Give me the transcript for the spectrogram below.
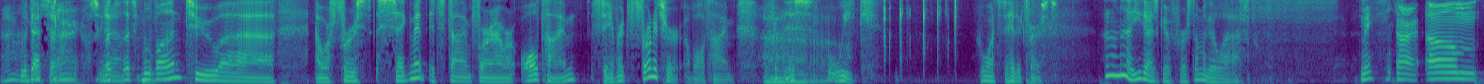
I don't know, With that guess so. said, All right, I'll let's, Yeah. let's move on to uh, our first segment. It's time for our all-time favorite furniture of all time for this Ah. week. Who wants to hit it first? I don't know. You guys go first. I'm gonna go last. Me? All right. Um,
